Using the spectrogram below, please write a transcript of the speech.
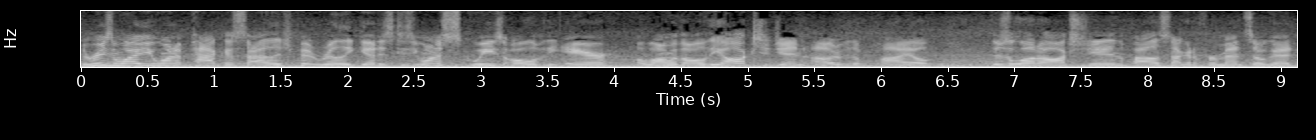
The reason why you want to pack a silage pit really good is because you want to squeeze all of the air along with all the oxygen out of the pile. There's a lot of oxygen in the pile, it's not going to ferment so good.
